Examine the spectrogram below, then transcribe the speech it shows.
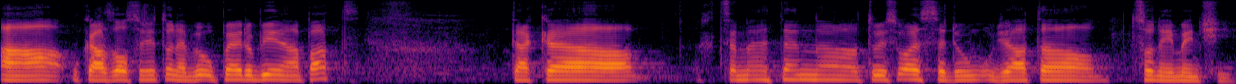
a ukázalo se, že to nebyl úplně dobrý nápad, tak eh, chceme ten eh, TwistOS 7 udělat co nejmenší.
